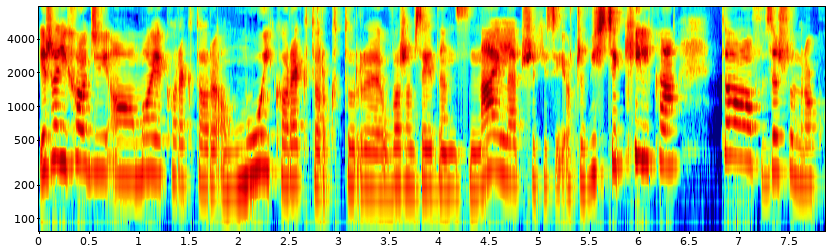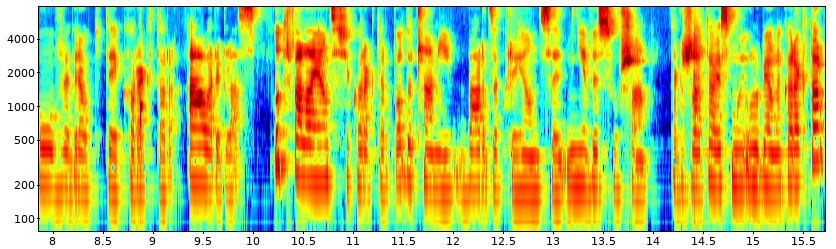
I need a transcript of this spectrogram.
Jeżeli chodzi o moje korektory, o mój korektor, który uważam za jeden z najlepszych, jest ich oczywiście kilka, to w zeszłym roku wygrał tutaj korektor Hourglass. Utrwalający się korektor pod oczami, bardzo kryjący, nie wysusza. Także to jest mój ulubiony korektor.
